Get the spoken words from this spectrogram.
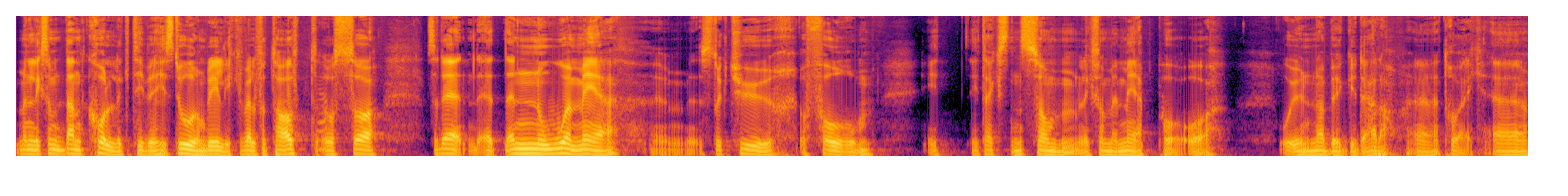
men liksom, den kollektive historien blir likevel fortalt. Ja. Så, så det, det, er noe med eh, struktur og form i, i teksten som liksom er med på å, å underbygge det, da, eh, tror jeg. Eh,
